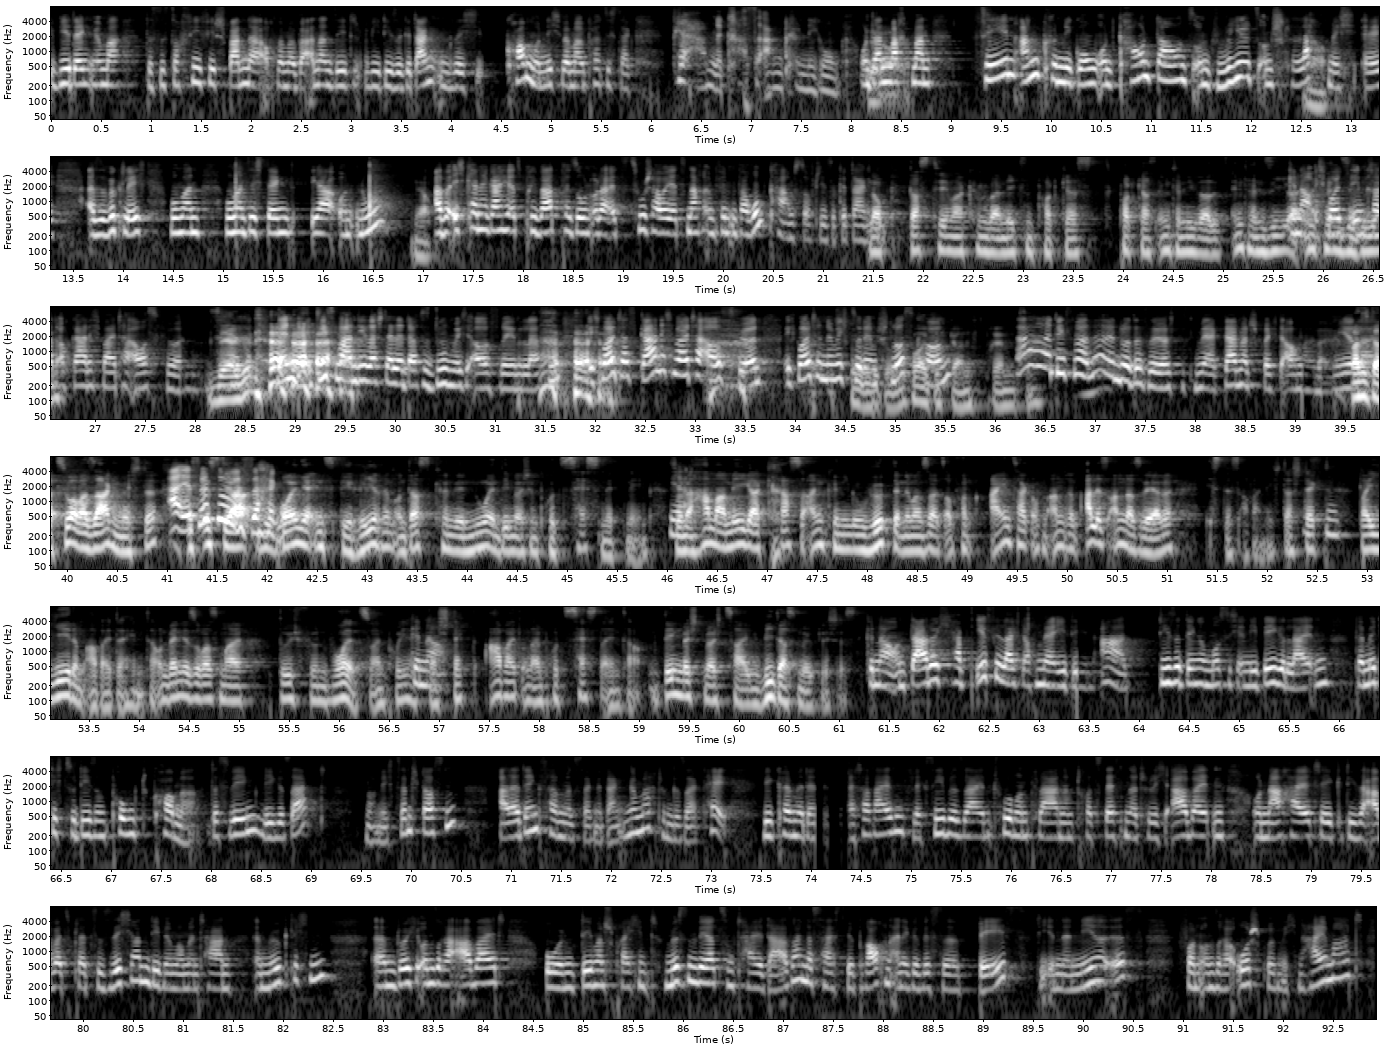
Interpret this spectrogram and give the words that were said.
wir denken immer, das ist doch viel, viel spannender, auch wenn man bei anderen sieht, wie diese Gedanken sich kommen und nicht, wenn man plötzlich sagt, wir haben eine krasse Ankündigung. Und genau. dann macht man zehn Ankündigungen und Countdowns und Reels und schlag ja. mich, ey. Also wirklich, wo man, wo man sich denkt, ja und nun? Ja. Aber ich kann ja gar nicht als Privatperson oder als Zuschauer jetzt nachempfinden, warum kamst du auf diese Gedanken? Ich glaube, das Thema können wir beim nächsten Podcast Podcast intensiver, intensiver Genau, ich wollte es eben gerade auch gar nicht weiter ausführen. Sehr gut. Wenn, diesmal an dieser Stelle darfst du mich ausreden lassen. Ich wollte das gar nicht weiter ausführen. Ich wollte nämlich zu dem Schluss kommen. Wollte ich gar nicht bremsen. Ah, diesmal, na, nur dass ihr das merkt. Damit spricht auch mal bei mir. Was ich dazu aber sagen möchte. Ah, jetzt willst du ja, was sagen. Wir wollen ja inspirieren und das können wir nur, indem wir euch im Prozess mitnehmen. So ja. eine hammer, mega krasse Ankündigung wirkt dann immer so, als ob von einem Tag auf den anderen alles anders wäre. Ist es aber nicht. Da steckt bei jedem Arbeit dahinter. Und wenn ihr sowas mal durchführen wollt, so ein Projekt, genau. da steckt Arbeit und ein Prozess dahinter. Und den möchten wir euch zeigen, wie das möglich ist. Genau, und dadurch habt ihr vielleicht auch mehr Ideen. Ah, diese Dinge muss ich in die Wege leiten, damit ich zu diesem Punkt komme. Deswegen, wie gesagt, noch nichts entschlossen. Allerdings haben wir uns dann Gedanken gemacht und gesagt, hey, wie können wir denn weiterreisen, flexibel sein, Touren planen, trotz dessen natürlich arbeiten und nachhaltig diese Arbeitsplätze sichern, die wir momentan ermöglichen ähm, durch unsere Arbeit. Und dementsprechend müssen wir zum Teil da sein. Das heißt, wir brauchen eine gewisse Base, die in der Nähe ist von unserer ursprünglichen Heimat.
